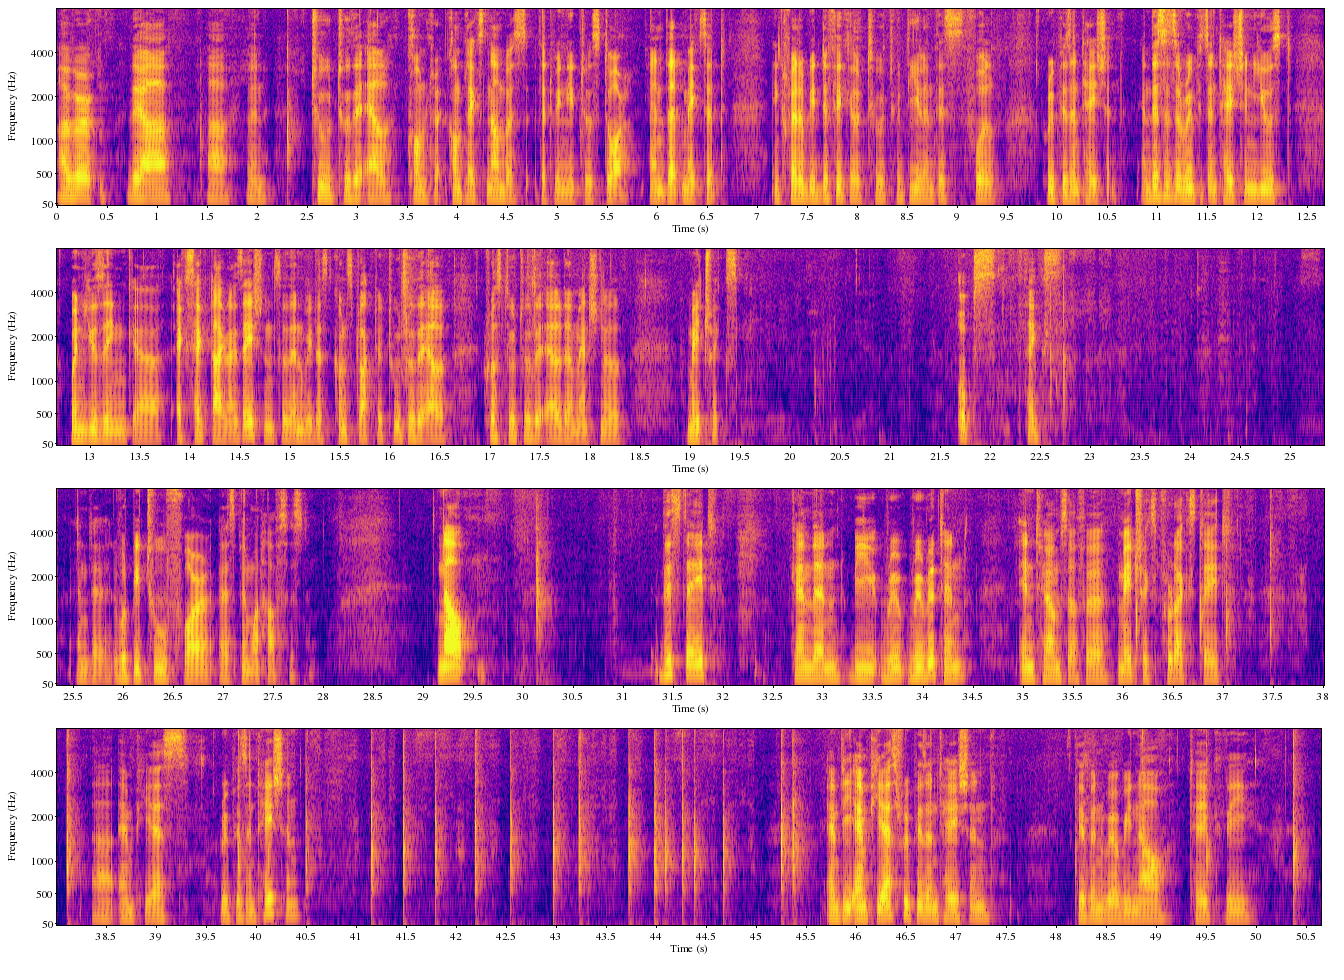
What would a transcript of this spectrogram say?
however, there are uh, then 2 to the L complex numbers that we need to store, and that makes it incredibly difficult to, to deal in this full representation. And this is a representation used when using uh, exact diagonalization. So then we just construct a 2 to the L cross 2 to the L dimensional matrix. Oops, thanks. And uh, it would be 2 for a spin 1 half system. Now, this state can then be re rewritten in terms of a matrix product state uh, MPS representation. And the MPS representation is given where we now take the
